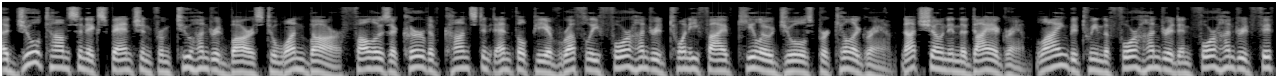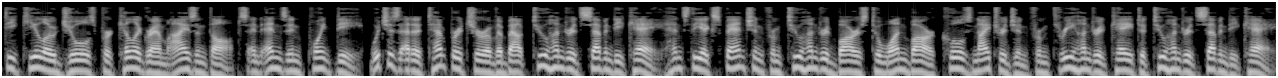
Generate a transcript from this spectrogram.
A Joule-Thomson expansion from 200 bars to 1 bar follows a curve of constant enthalpy of roughly 425 kJ per kilogram not shown in the diagram lying between the 400 and 450 kJ per kilogram isenthalps and ends in point D, which is at a temperature of about 270 K hence the expansion from 200 bars to 1 bar cools nitrogen from 300 K to 270 K.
